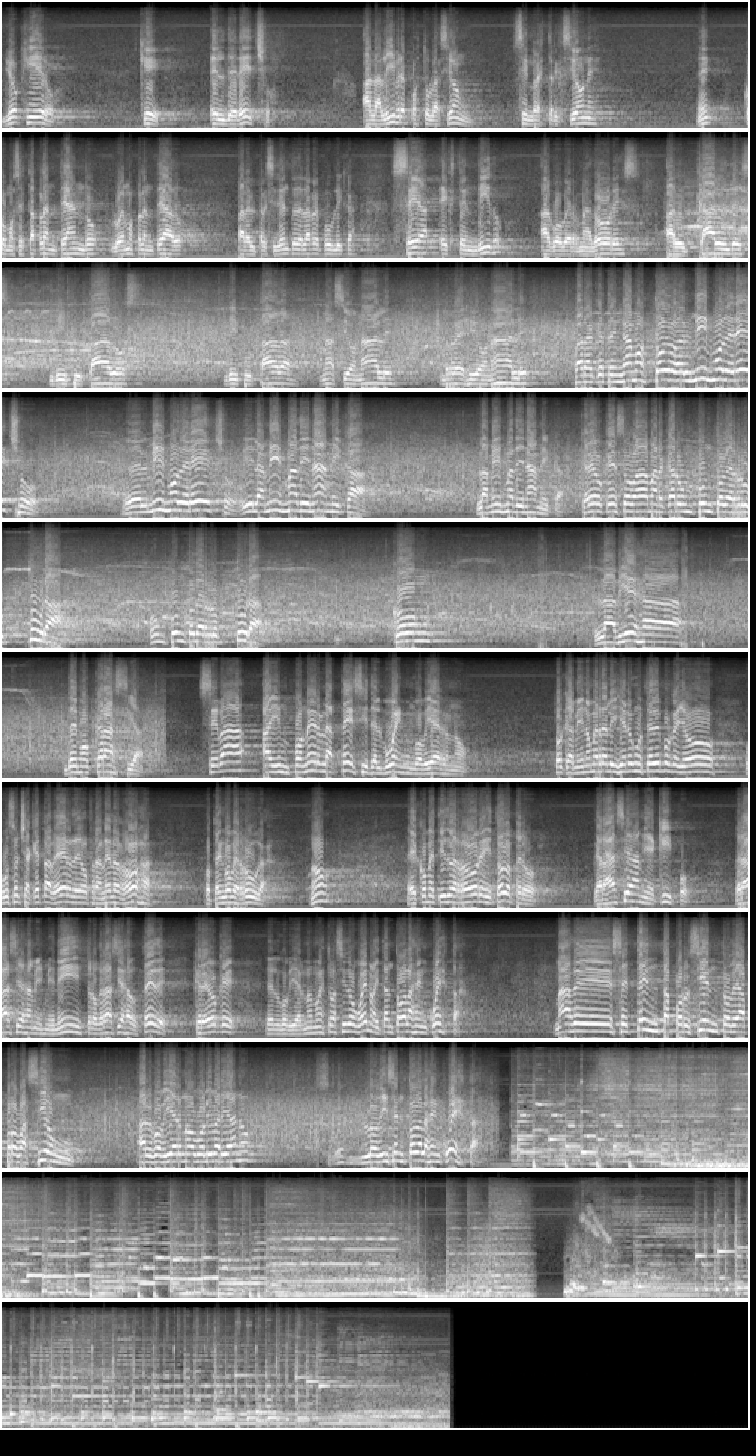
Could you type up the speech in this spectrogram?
Yo quiero que el derecho a la libre postulación sin restricciones, ¿eh? como se está planteando, lo hemos planteado para el presidente de la República, sea extendido a gobernadores, alcaldes, diputados, diputadas nacionales, regionales, para que tengamos todos el mismo derecho, el mismo derecho y la misma dinámica, la misma dinámica. Creo que eso va a marcar un punto de ruptura, un punto de ruptura con la vieja democracia. Se va a imponer la tesis del buen gobierno. Porque a mí no me religieron ustedes porque yo uso chaqueta verde o franela roja o tengo verruga. No, he cometido errores y todo, pero gracias a mi equipo, gracias a mis ministros, gracias a ustedes, creo que el gobierno nuestro ha sido bueno. Ahí están todas las encuestas. Más de 70% de aprobación al gobierno bolivariano, lo dicen todas las encuestas.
